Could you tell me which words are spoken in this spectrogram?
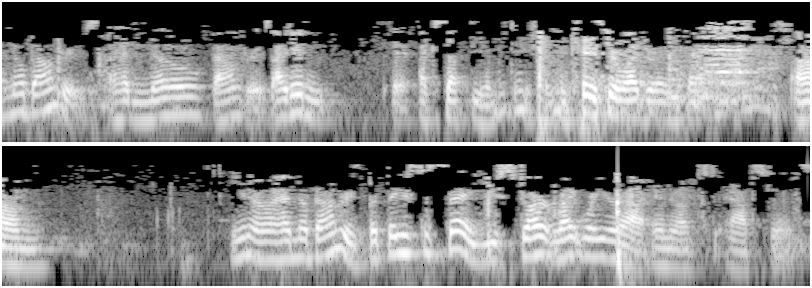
had no boundaries. I had no boundaries. I didn't accept the invitation, in case you're wondering. Um, you know, I had no boundaries. But they used to say, you start right where you're at in abstinence.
